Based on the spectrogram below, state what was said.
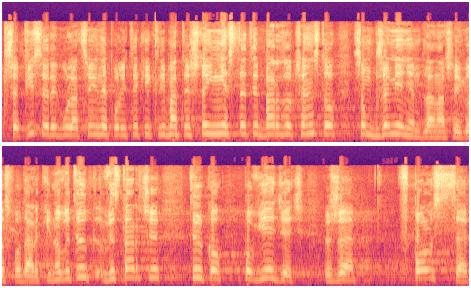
przepisy regulacyjne polityki klimatycznej niestety bardzo często są brzemieniem dla naszej gospodarki. No wystarczy tylko powiedzieć, że w Polsce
